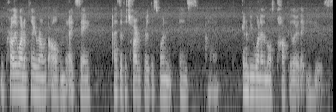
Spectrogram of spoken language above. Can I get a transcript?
you probably want to play around with all of them, but I'd say as a photographer, this one is uh, going to be one of the most popular that you use.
